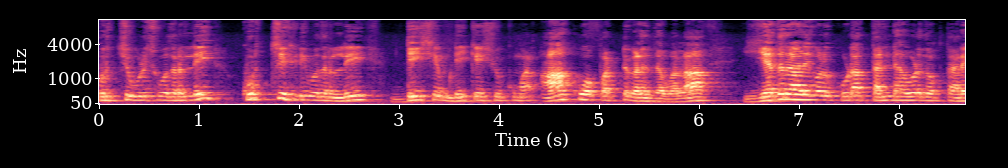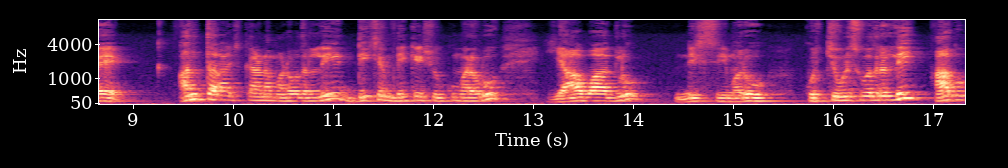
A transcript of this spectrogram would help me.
ಕುರ್ಚಿ ಉಳಿಸುವುದರಲ್ಲಿ, ಕುರ್ಚಿ ಹಿಡಿಯುವುದರಲ್ಲಿ D C M D K Shivakumar ಹಾಕುವ ಪಟ್ಟುಗಳಿದ್ದಾವಲ್ಲ, ಎದುರಾಳಿಗಳು ಕೂಡ ತಂಡ ಹೊಡೆದೋಗ್ತಾರೆ ಅಂತ ರಾಜಕಾರಣ ಮಾಡುವುದರಲ್ಲಿ D C M D K Shivakumar ಅವರು ಯಾವಾಗಲೂ ನಿಸ್ಸೀಮರು. ಕುರ್ಚಿ ಉಳಿಸುವುದರಲ್ಲಿ ಹಾಗೂ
